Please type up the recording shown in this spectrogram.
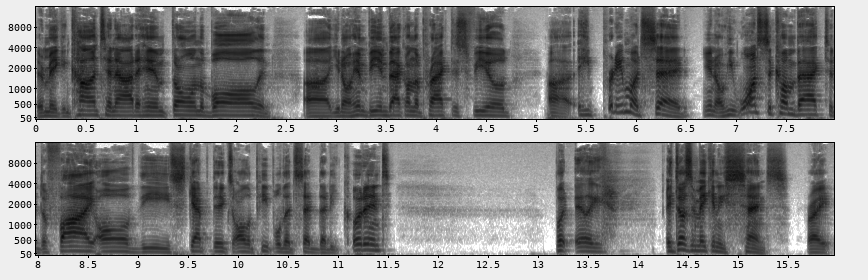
they're making content out of him throwing the ball, and uh, you know him being back on the practice field. Uh, he pretty much said, you know, he wants to come back to defy all of the skeptics, all the people that said that he couldn't. But like, it doesn't make any sense right?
